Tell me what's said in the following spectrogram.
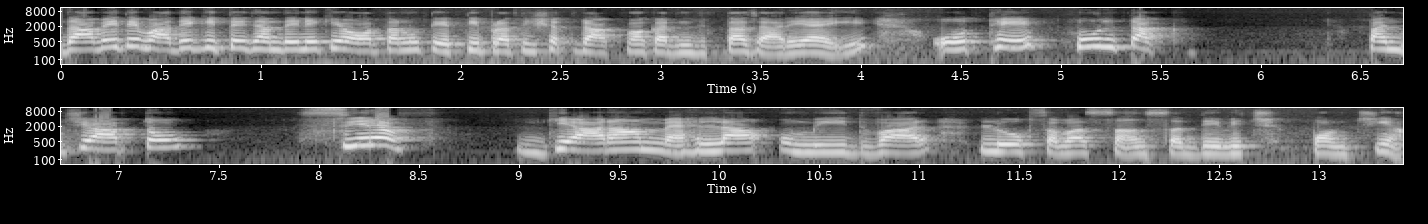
ਦਾਅਵੇ ਤੇ ਵਾਅਦੇ ਕੀਤੇ ਜਾਂਦੇ ਨੇ ਕਿ ਔਰਤਾਂ ਨੂੰ 33% ਰਾਖਵਾਂ ਕਰਨ ਦਿੱਤਾ ਜਾ ਰਿਹਾ ਹੈ ਉੱਥੇ ਹੁਣ ਤੱਕ ਪੰਜਾਬ ਤੋਂ ਸਿਰਫ 11 ਮਹਿਲਾ ਉਮੀਦਵਾਰ ਲੋਕ ਸਭਾ ਸੰਸਦ ਦੇ ਵਿੱਚ ਪਹੁੰਚੀਆਂ।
